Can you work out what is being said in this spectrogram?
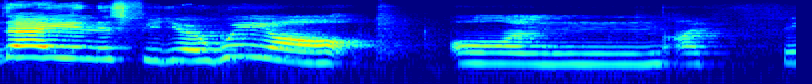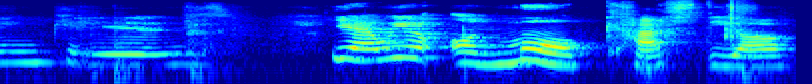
today in this video we are on, I think it is, yeah, we are on more Castia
